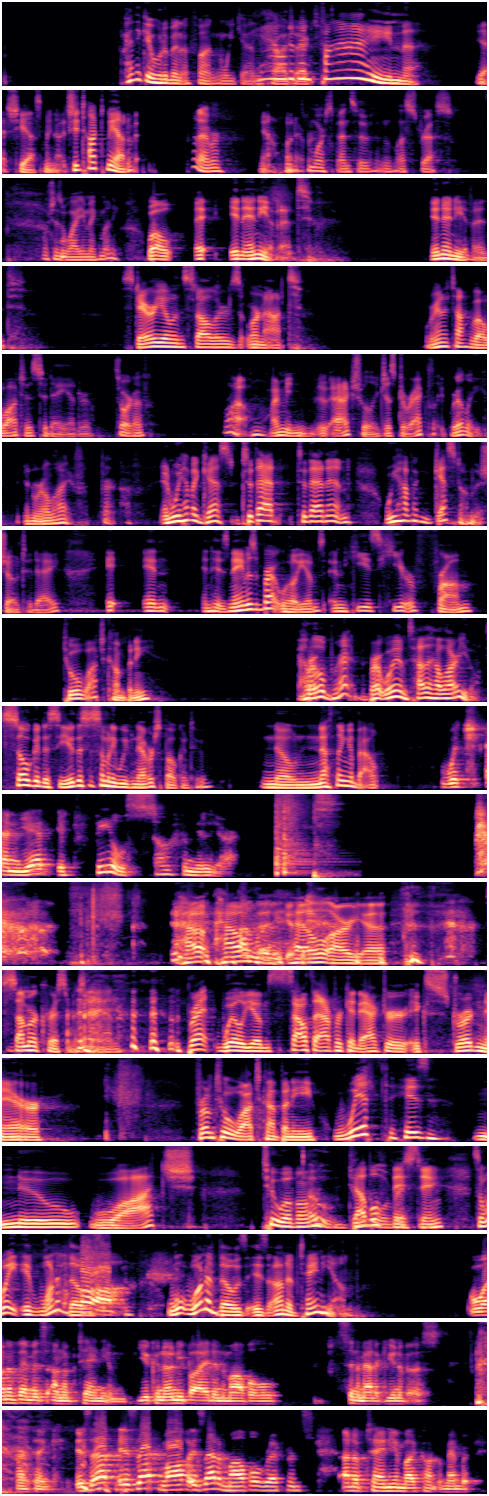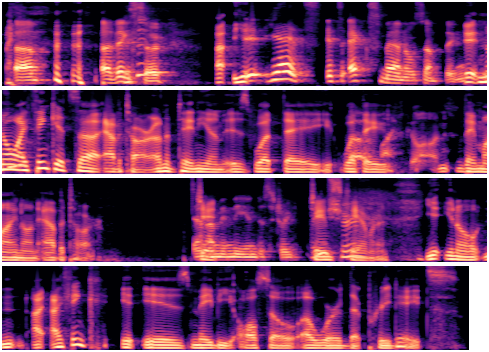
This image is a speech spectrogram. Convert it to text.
I think it would have been a fun weekend Yeah, it would have been fine. Yeah, she asked me not. She talked me out of it. Whatever. Yeah, whatever. More expensive and less stress, which is why you make money. Well, eh, in any event, in any event, stereo installers or not, we're going to talk about watches today, Andrew. Sort of. Wow. I mean, actually, just directly, really, in real life. Fair enough. And we have a guest to that to that end. We have a guest on the show today, it, and and his name is Brett Williams, and he's here from to a watch company. Hello, Brett. Brett Williams, how the hell are you? So good to see you. This is somebody we've never spoken to, know nothing about. which and yet it feels so familiar. How how the really hell are you? Summer Christmas, man. Brett Williams, South African actor extraordinaire from Tool Watch Company with his new watch. Two of them, Oh, double dual fisting. wristing. So wait, if one of those, Oh. one of those is unobtainium. One of them is unobtainium. You can only buy it in the Marvel Cinematic Universe. I think is that is that Marvel is that a Marvel reference? Unobtainium, I can't remember. Um, I think so. Uh, yeah, It, yeah, it's it's X Men or something. it- no, I think it's uh, Avatar. Unobtainium is what they what oh they my god! they mine on Avatar. And Jam- I'm in the industry. James sure? Cameron. You, you know, I think it is maybe also a word that predates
